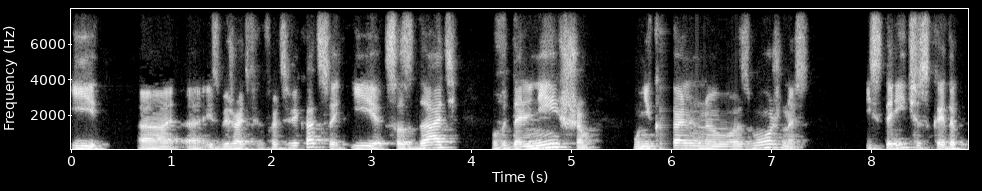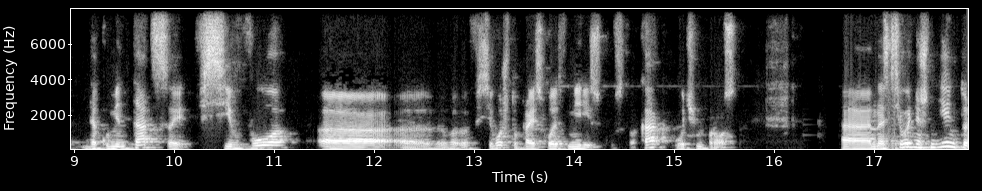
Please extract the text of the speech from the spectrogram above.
и а, а, избежать фальсификации и создать в дальнейшем уникальную возможность исторической документации всего, всего, что происходит в мире искусства. Как? Очень просто. Э, на сегодняшний день то,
